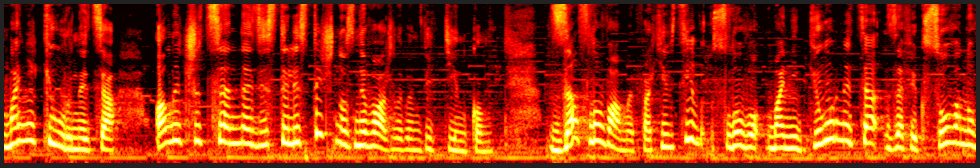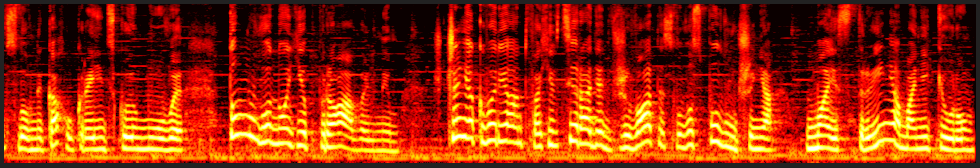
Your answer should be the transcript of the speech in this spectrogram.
манікюрниця. Але чи це не зі стилістично зневажливим відтінком? За словами фахівців, слово манікюрниця зафіксовано в словниках української мови, тому воно є правильним. Ще як варіант, фахівці радять вживати словосполучення майстриня манікюру.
